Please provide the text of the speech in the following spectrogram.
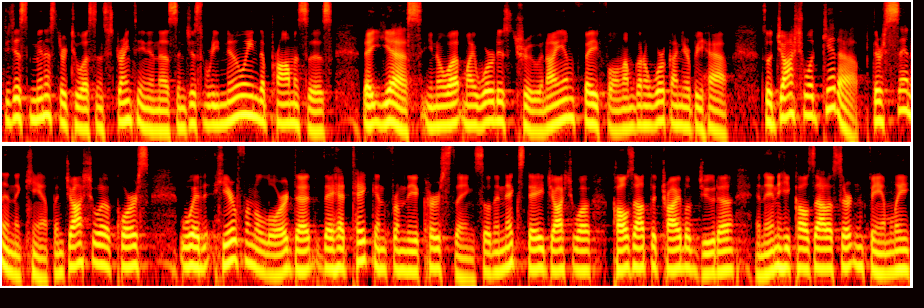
to just minister to us and strengthening us and just renewing the promises that, yes, you know what, my word is true and I am faithful and I'm going to work on your behalf. So, Joshua, get up. There's sin in the camp. And Joshua, of course, would hear from the Lord that they had taken from the accursed things. So the next day, Joshua calls out the tribe of Judah, and then he calls out a certain family,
